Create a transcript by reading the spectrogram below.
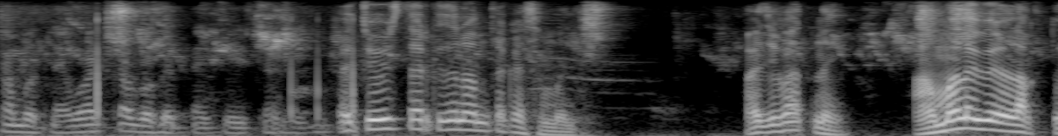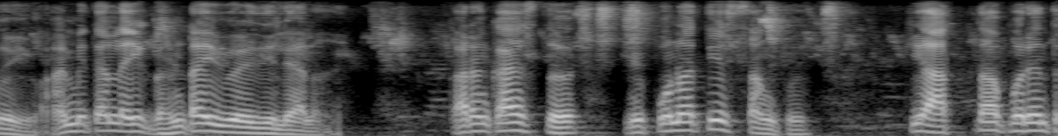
थांबत नाही? वाट का बघत नाही चोवीस तारखेला चोवीस तारखेचा आमचा काय संबंध आहे? अजिबात नाही. आम्हाला वेळ लागतोय. आम्ही त्यांना एक घंटाही वेळ दिलेला नाही. कारण काय असतं मी पुन्हा तेच सांगतोय की आत्तापर्यंत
